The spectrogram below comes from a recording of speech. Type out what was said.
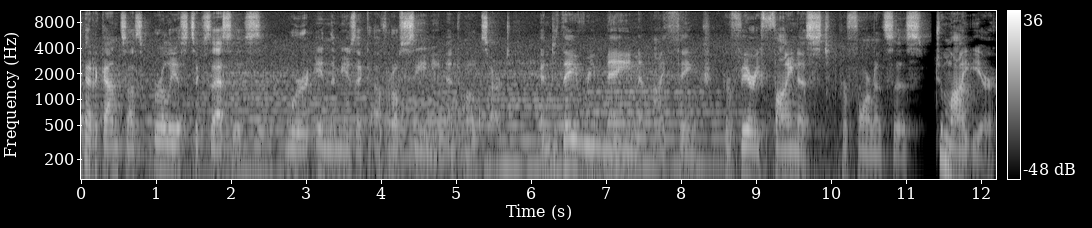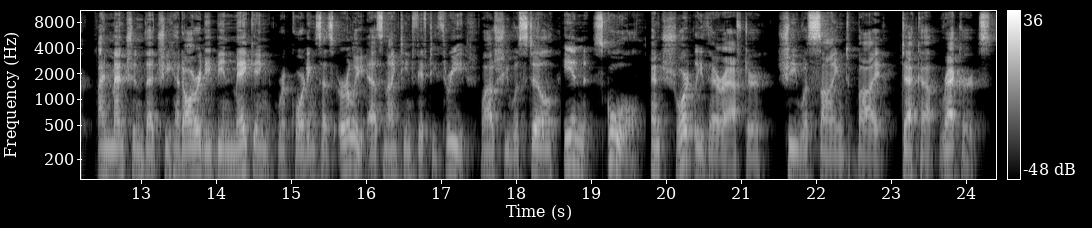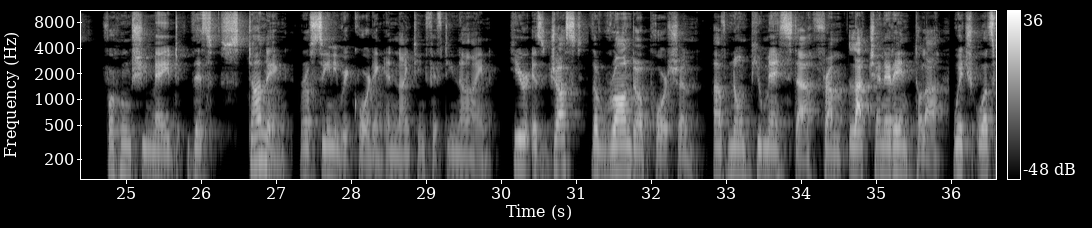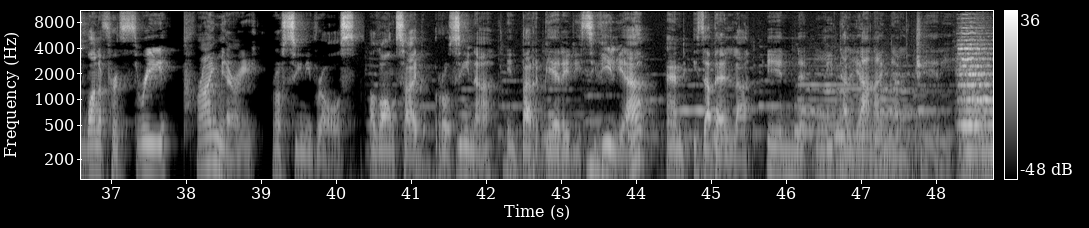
Berganza's earliest successes were in the music of Rossini and Mozart, and they remain, I think, her very finest performances to my ear. I mentioned that she had already been making recordings as early as 1953 while she was still in school, and shortly thereafter she was signed by Decca Records for whom she made this stunning Rossini recording in 1959. Here is just the rondo portion of Non più mesta from La Cenerentola, which was one of her three primary Rossini roles, alongside Rosina in Barbiere di Siviglia and Isabella in L'Italiana in Algeri.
